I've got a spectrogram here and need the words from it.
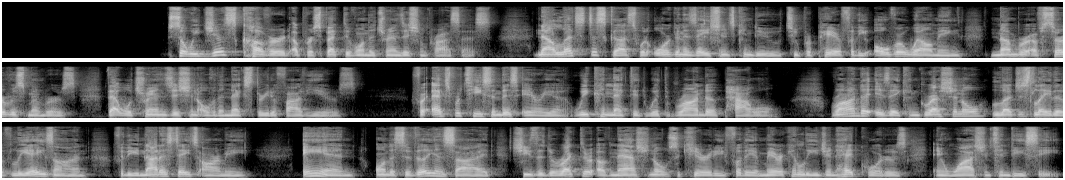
So we just covered a perspective on the transition process. Now, let's discuss what organizations can do to prepare for the overwhelming number of service members that will transition over the next three to five years. For expertise in this area, we connected with Rhonda Powell. Rhonda is a congressional legislative liaison for the United States Army, and on the civilian side, she's the Director of National Security for the American Legion headquarters in Washington, D.C.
